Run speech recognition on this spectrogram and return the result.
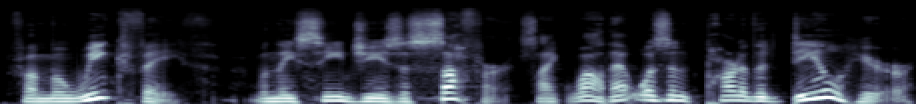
from a weak faith, when they see Jesus suffer. It's like, wow, that wasn't part of the deal here.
